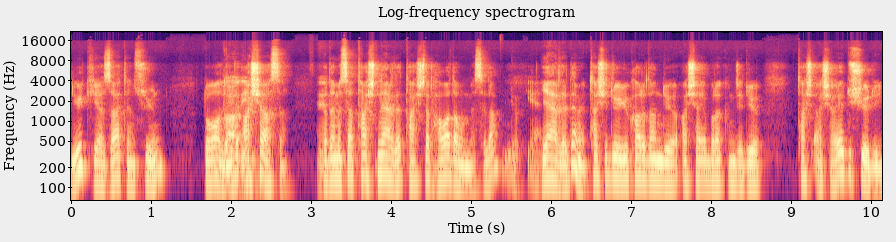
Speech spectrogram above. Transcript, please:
Diyor ki ya zaten suyun doğal, Doğal yeri yeri. aşağısı. Evet. Ya da mesela taş nerede? Taşlar havada mı mesela? Yok yer. Yerde değil mi? Taşı diyor yukarıdan diyor aşağıya bırakınca diyor taş aşağıya düşüyor diyor.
